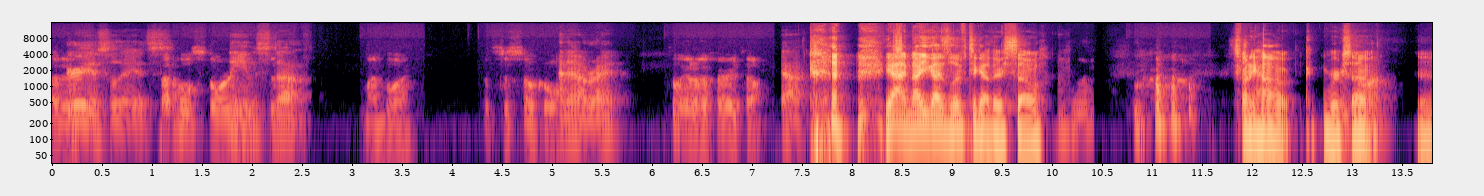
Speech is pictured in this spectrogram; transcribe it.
That, that is seriously, it's that whole story clean is stuff. mind blowing. It's just so cool. I know, right? Something out of a fairy tale. Yeah. yeah, now you guys live together, so hmm It's funny how it works It's out. on. Yeah.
